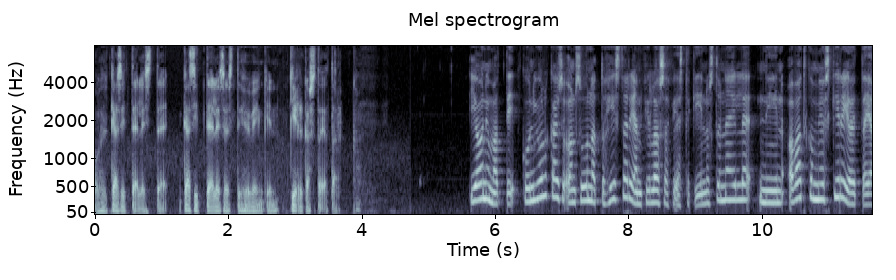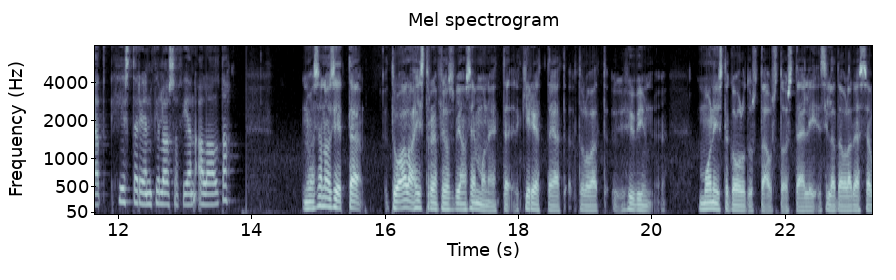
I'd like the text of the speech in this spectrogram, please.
olisi käsitteellisesti, käsitteellisesti hyvinkin kirkasta ja tarkkaa. Jouni-Matti, kun julkaisu on suunnattu historian filosofiasta kiinnostuneille, niin ovatko myös kirjoittajat historian filosofian alalta? No mä sanoisin, että tuo ala historian filosofia on semmoinen, että kirjoittajat tulevat hyvin monista koulutustaustoista, eli sillä tavalla tässä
